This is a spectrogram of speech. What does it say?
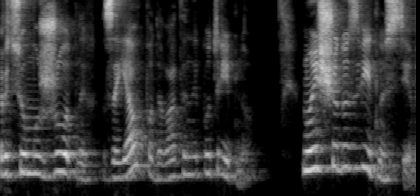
При цьому жодних заяв подавати не потрібно. Ну і щодо звітності.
